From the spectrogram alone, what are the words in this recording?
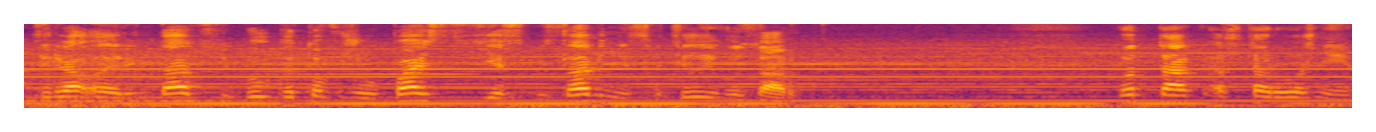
потерял ориентацию и был готов уже упасть, если бы Славе не схватил его за руку. Вот так, осторожнее.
